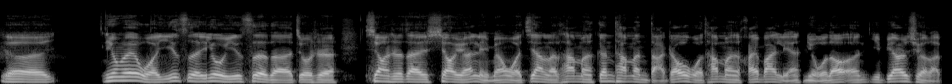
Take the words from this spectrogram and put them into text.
呃。因为我一次又一次的，就是像是在校园里面，我见了他们，跟他们打招呼，他们还把脸扭到呃一边去了，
